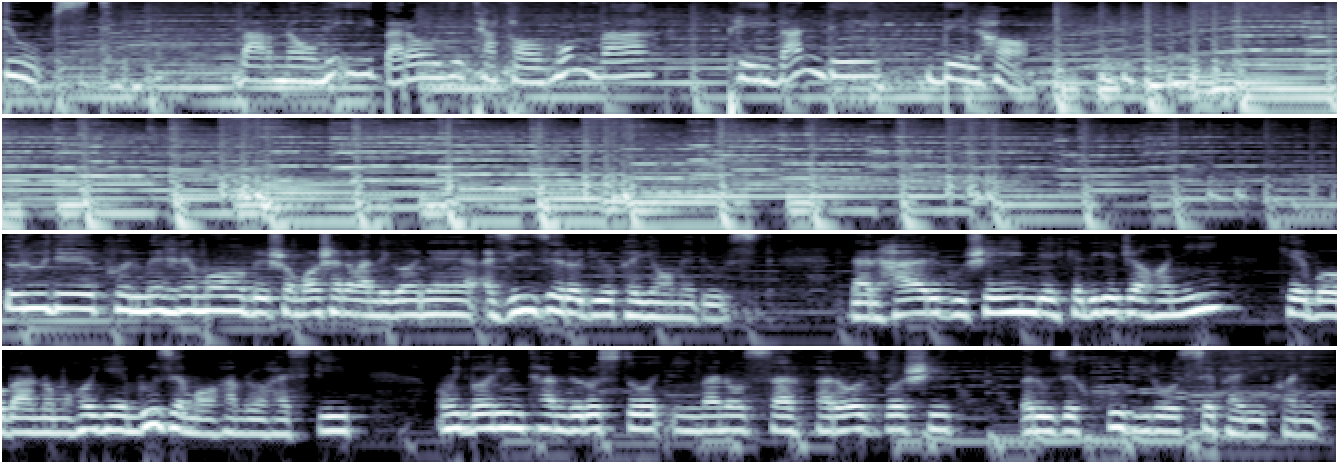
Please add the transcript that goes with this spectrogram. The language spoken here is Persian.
دوست. برنامه ای برای تفاهم و پیوند دلها. درود پرمهر ما به شما شنوندگان عزیز رادیو پیام دوست. در هر گوشه این دهکده جهانی که با برنامه های امروز ما همراه هستید امیدواریم تندرست و ایمن و سرفراز باشید و روز خوبی رو سپری کنید.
